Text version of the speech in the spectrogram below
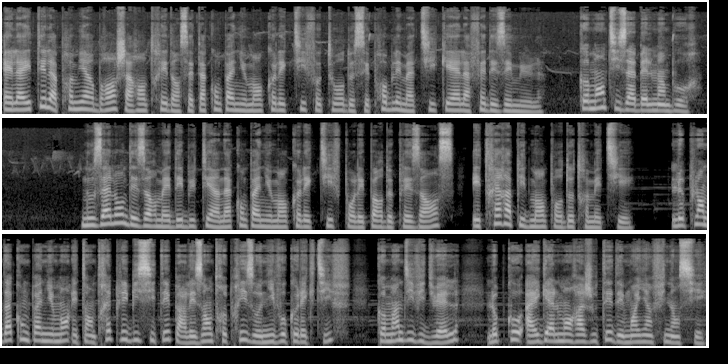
Elle a été la première branche à rentrer dans cet accompagnement collectif autour de ces problématiques et elle a fait des émules. Commente Isabelle Mimbourg? Nous allons désormais débuter un accompagnement collectif pour les ports de plaisance, et très rapidement pour d'autres métiers. Le plan d'accompagnement étant très plébiscité par les entreprises au niveau collectif, comme individuel, l'OPCO a également rajouté des moyens financiers.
